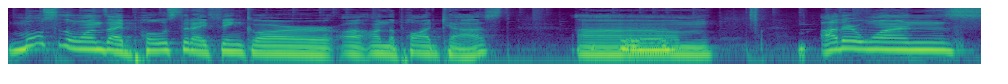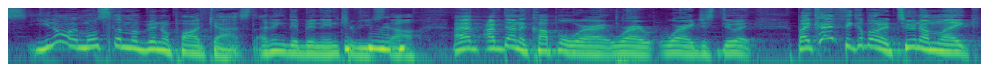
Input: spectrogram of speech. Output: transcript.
most of the ones i posted i think are uh, on the podcast um other ones you know most of them have been a podcast. I think they've been interview mm-hmm. style. I've, I've done a couple where i where i where i just do it. But i kind of think about it too and i'm like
